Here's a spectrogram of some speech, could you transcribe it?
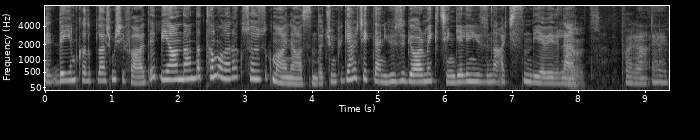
e, deyim kalıplaşmış ifade bir yandan da tam olarak sözlük manasında. Çünkü gerçekten yüzü görmek için gelin yüzünü açsın diye verilen evet. para. Evet.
